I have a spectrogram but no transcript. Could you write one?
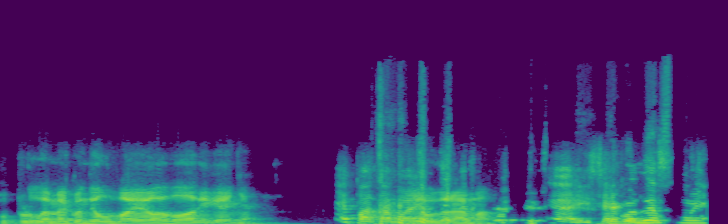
o problema é quando ele vai ao Alvalade e ganha. É pá, está bem. É o drama. É, isso é acontece muito.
